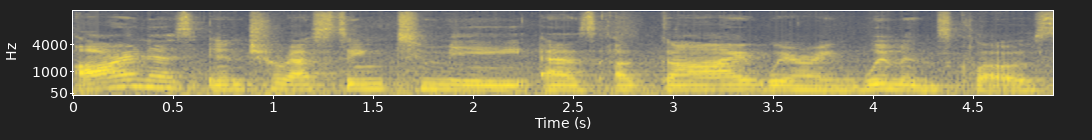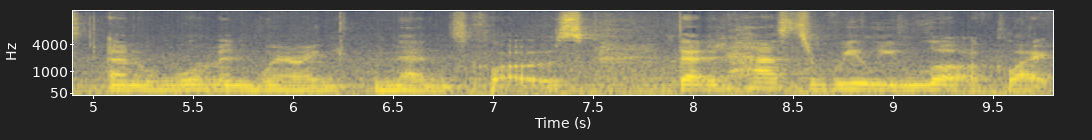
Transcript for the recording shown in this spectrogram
aren't as interesting to me as a guy wearing women's clothes and a woman wearing men's clothes. That it has to really look like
